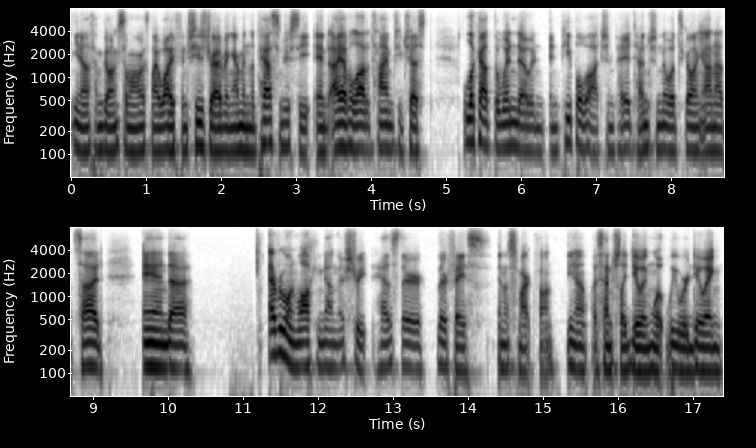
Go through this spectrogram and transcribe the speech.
you know, if I'm going somewhere with my wife and she's driving, I'm in the passenger seat, and I have a lot of time to just look out the window and, and people watch and pay attention to what's going on outside. And uh, everyone walking down the street has their their face in a smartphone. You know, essentially doing what we were doing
